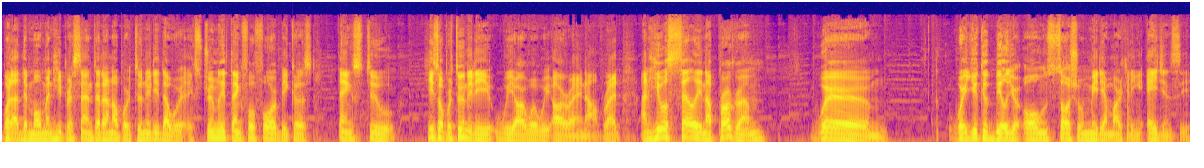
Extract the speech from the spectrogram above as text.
but at the moment, he presented an opportunity that we're extremely thankful for because thanks to his opportunity, we are where we are right now, right? And he was selling a program where where you could build your own social media marketing agency.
